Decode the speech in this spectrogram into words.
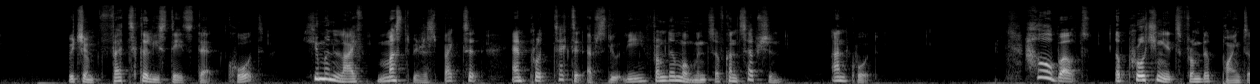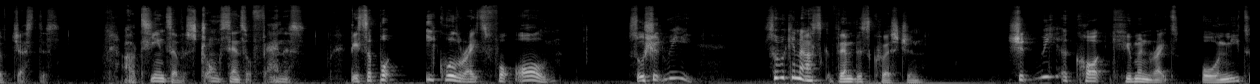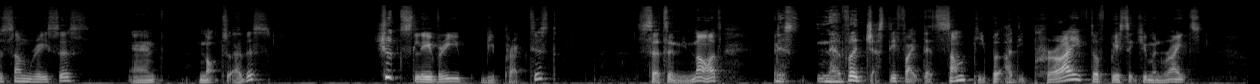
which emphatically states that, quote, human life must be respected and protected absolutely from the moments of conception, unquote. How about approaching it from the point of justice? Our teens have a strong sense of fairness. They support equal rights for all. So should we. So we can ask them this question Should we accord human rights only to some races and not to others? Should slavery be practiced? Certainly not. It is never justified that some people are deprived of basic human rights,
